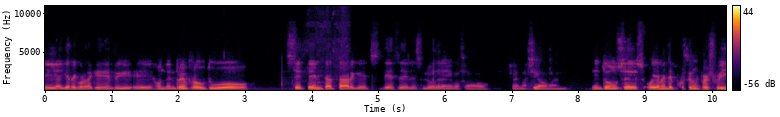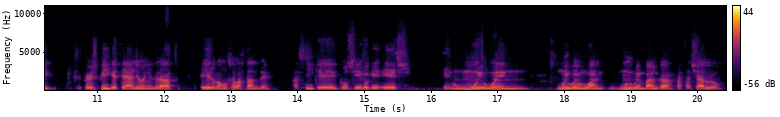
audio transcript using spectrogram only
Eh, hay que recordar que Henry, eh, Renfro tuvo 70 targets desde el slot del año pasado. O sea, demasiado, man. Entonces, obviamente, por ser un first pick, first pick este año en el draft, ellos lo van a usar bastante. Así que considero que es, es un muy buen, muy buen, muy buen banca para tacharlo.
